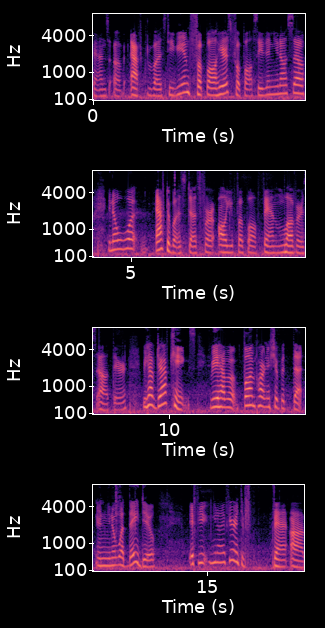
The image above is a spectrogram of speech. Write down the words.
fans of AfterBuzz TV and football. Here's football season, you know. So, you know what AfterBuzz does for all you football fan lovers out there? We have DraftKings. We have a fun partnership with that, and you know what they do? If you, you know, if you're into fan, uh,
